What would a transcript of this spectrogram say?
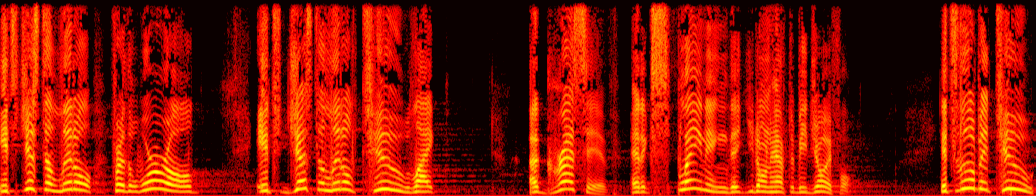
It's just a little, for the world, it's just a little too, like, aggressive at explaining that you don't have to be joyful. It's a little bit too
